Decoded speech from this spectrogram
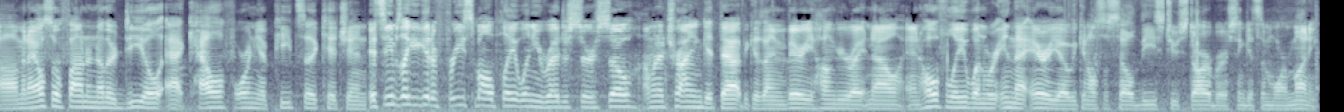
um, and I also found another deal at California Pizza Kitchen. It seems like you get a free small plate when you register, so I'm gonna try and get that because I'm very hungry right now, and hopefully when we're in that area, we can also sell these two Starbursts and get some more money.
